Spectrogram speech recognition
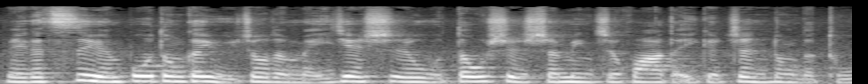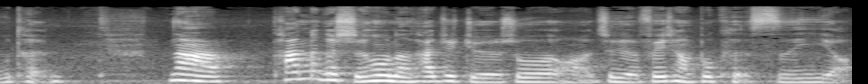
每个次元波动跟宇宙的每一件事物，都是生命之花的一个震动的图腾。那他那个时候呢，他就觉得说啊，这个非常不可思议哦。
